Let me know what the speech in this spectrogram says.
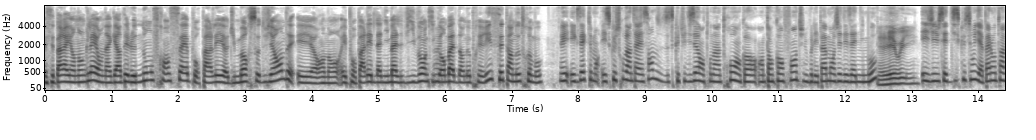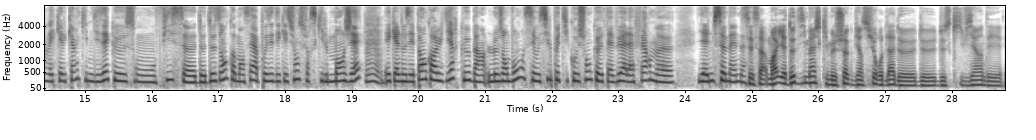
Mais c'est pareil en anglais, on a gardé le nom français pour parler euh, du morceau de viande et, en, et pour parler de l'animal vivant qui Ouais. gambade dans nos prairies, c'est un autre mot. Oui, exactement. Et ce que je trouve intéressant de ce que tu disais dans ton intro, encore en tant qu'enfant, tu ne voulais pas manger des animaux. Eh oui. Et j'ai eu cette discussion il y a pas longtemps avec quelqu'un qui me disait que son fils euh, de deux ans commençait à poser des questions sur ce qu'il mangeait et qu'elle n'osait pas encore lui dire que ben le jambon c'est aussi le petit cochon que tu as vu à la ferme euh, il y a une semaine. C'est ça. Moi, il y a d'autres images qui me choquent, bien sûr, au-delà de, de, de ce qui vient des,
